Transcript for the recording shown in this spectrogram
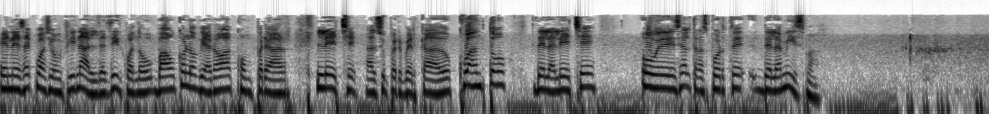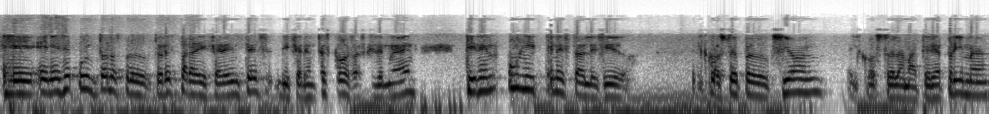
en esa ecuación final? Es decir, cuando va un colombiano a comprar leche al supermercado, ¿cuánto de la leche obedece al transporte de la misma? Eh, en ese punto los productores para diferentes, diferentes cosas que se mueven tienen un ítem establecido. El costo de producción, el costo de la materia prima,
